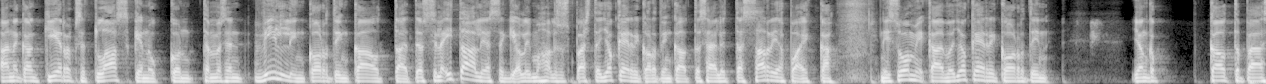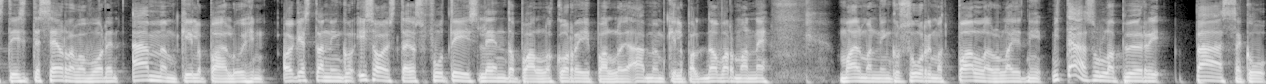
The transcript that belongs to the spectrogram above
ainakaan kierrokset laskenut, kun tämmöisen villin kortin kautta, että jos sillä Italiassakin oli mahdollisuus päästä jokerikortin kautta säilyttää sarjapaikka, niin Suomi kaivoi jokerikortin, jonka kautta päästiin sitten seuraavan vuoden MM-kilpailuihin. Oikeastaan niin kuin isoista, jos futis, lentopallo, koripallo ja MM-kilpailu, ne on varmaan ne maailman niin kuin suurimmat palloilulajit, niin mitä sulla pyöri päässä, kun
